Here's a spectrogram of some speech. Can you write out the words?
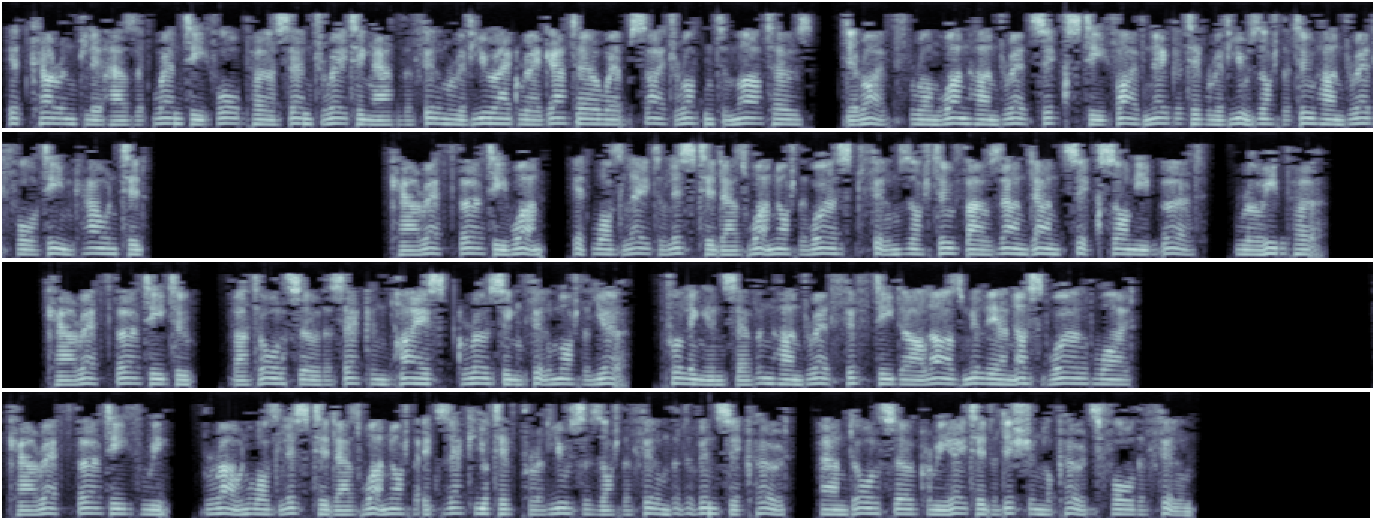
It currently has a 24% rating at the film review aggregator website Rotten Tomatoes, derived from 165 negative reviews of the 214 counted. Caret 31, it was later listed as one of the worst films of 2006 on Ebert, Roeper. Caret 32, but also the second highest grossing film of the year, pulling in $750 million worldwide. Caret 33, Brown was listed as one of the executive producers of the film The Da Vinci Code, and also created additional codes for the film.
